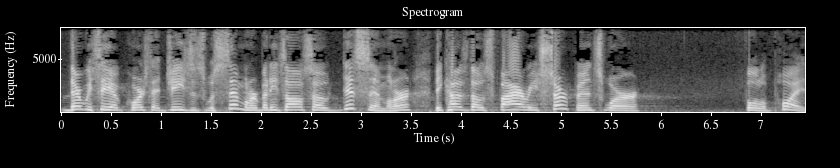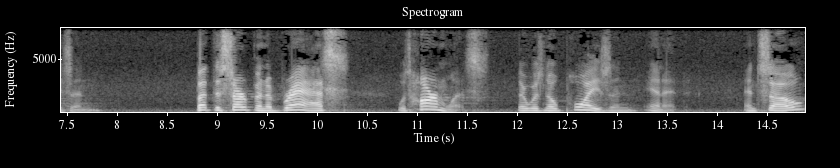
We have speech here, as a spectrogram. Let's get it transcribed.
there we see, of course, that Jesus was similar, but he's also dissimilar because those fiery serpents were full of poison. But the serpent of brass was harmless. There was no poison in it. And so,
